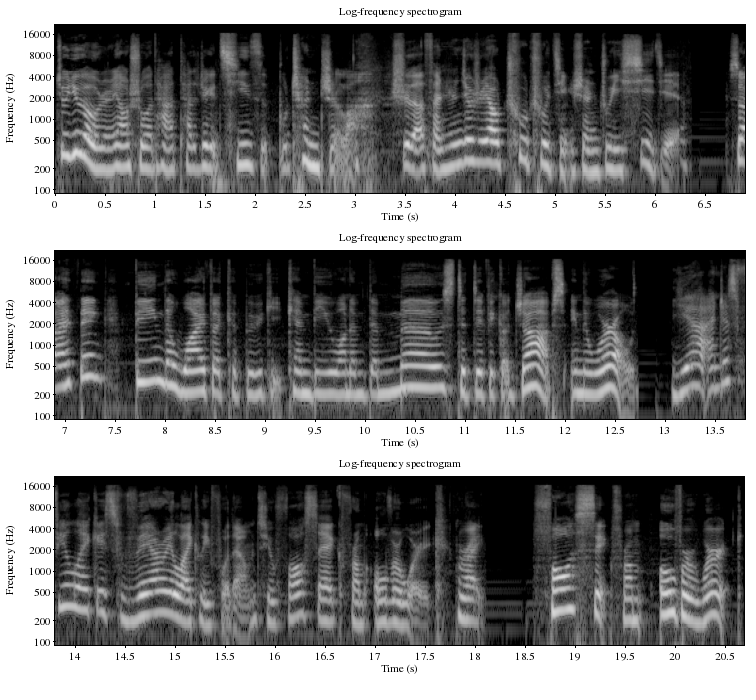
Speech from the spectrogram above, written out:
就又有人要说他他的这个妻子不称职了。是的，反正就是要处处谨慎，注意细节。So I think being the wife of Kabuki can be one of the most difficult jobs in the world. Yeah, and just feel like it's very likely for them to fall sick from overwork. Right. Fall sick from overwork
